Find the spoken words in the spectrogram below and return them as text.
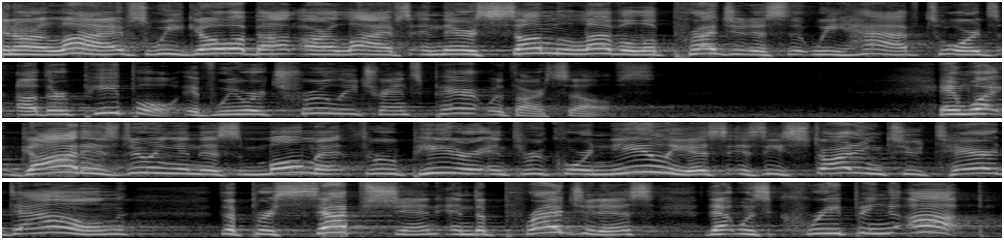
in our lives, we go about our lives and there's some level of prejudice that we have towards other people if we were truly transparent with ourselves. And what God is doing in this moment through Peter and through Cornelius is he's starting to tear down the perception and the prejudice that was creeping up.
